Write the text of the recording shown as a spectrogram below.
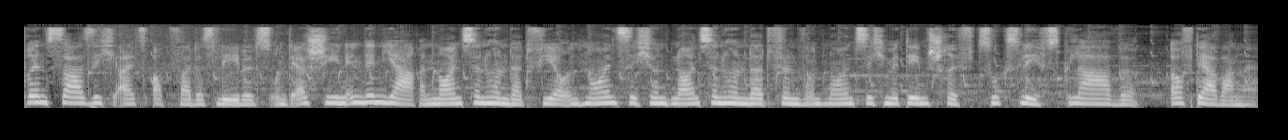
Prince sah sich als Opfer des Labels und erschien in den Jahren 1994 und 1995 mit dem Schriftzug Slave Sklave auf der Wange.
